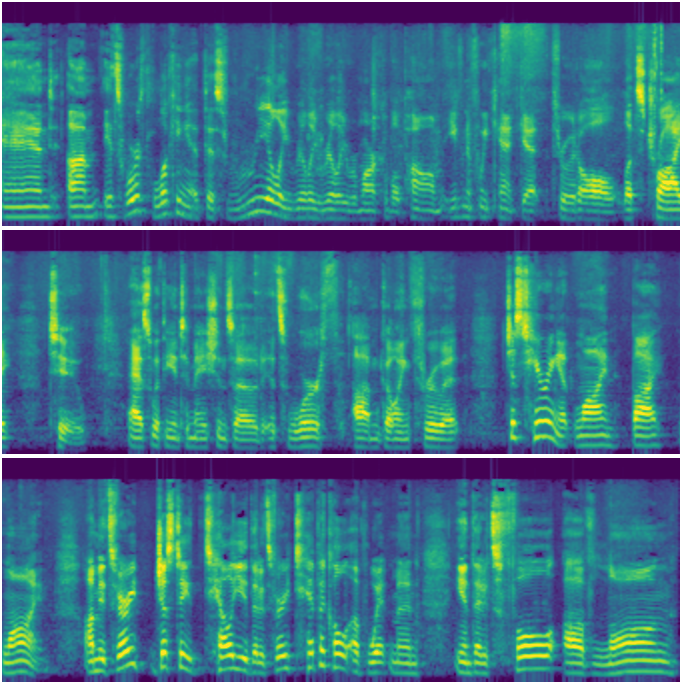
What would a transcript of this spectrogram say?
And um, it's worth looking at this really, really, really remarkable poem, even if we can't get through it all. Let's try to. As with the Intimations Ode, it's worth um, going through it, just hearing it line by line. Um, it's very, just to tell you that it's very typical of Whitman in that it's full of long,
